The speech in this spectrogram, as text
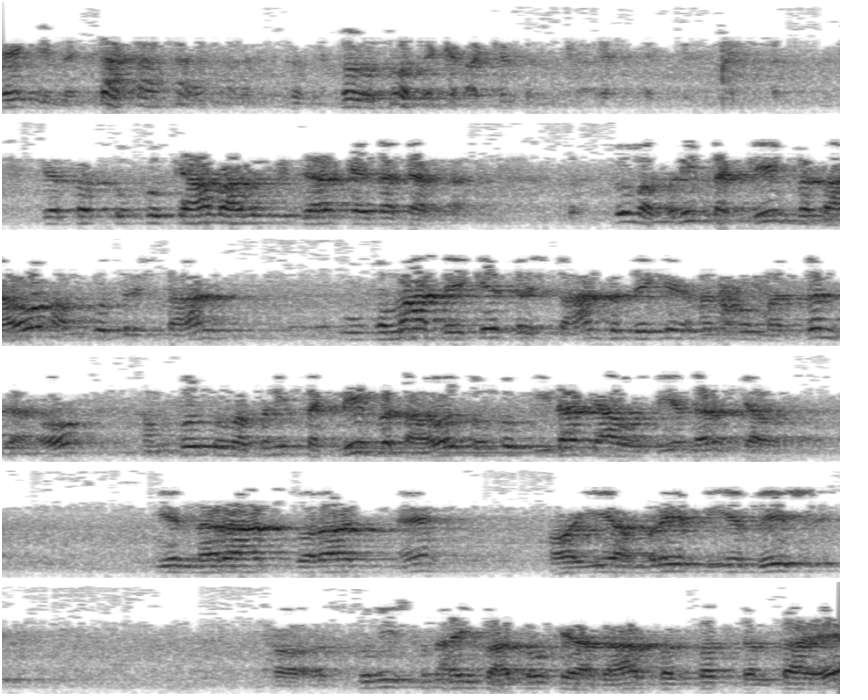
है कि नहीं? तो उन्होंने कहा कि तो तुमको क्या मालूम कि जहर कैसा चढ़ता तो तुम अपनी तकलीफ़ बताओ, हमको दृष्टांत, उपमा देके, दृष्टांत देके हमको मत समझाओ। हमको तुम अपनी तकलीफ़ बताओ, तुमको पीड़ा क्या होती है, दर्द क्या होता है? ये नराज स्वराज है, और ये अमृत, ये विष सुनी सुनाई बातों के आधार पर सब चलता है।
